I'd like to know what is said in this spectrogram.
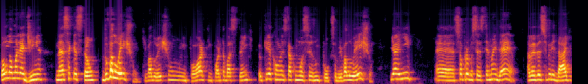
vamos dar uma olhadinha nessa questão do valuation, que valuation importa, importa bastante. Eu queria conversar com vocês um pouco sobre valuation e aí, é, só para vocês terem uma ideia, a BB Seguridade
